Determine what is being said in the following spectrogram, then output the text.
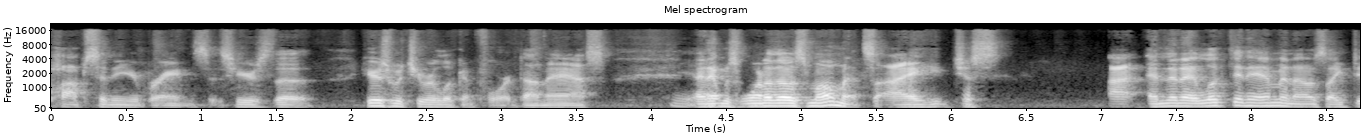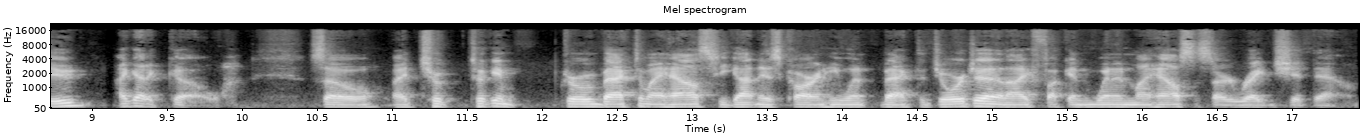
pops into your brain and says here's the here's what you were looking for dumbass. Yeah. and it was one of those moments. I just I, and then i looked at him and i was like dude i gotta go. So i took took him drove him back to my house. He got in his car and he went back to georgia and i fucking went in my house and started writing shit down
